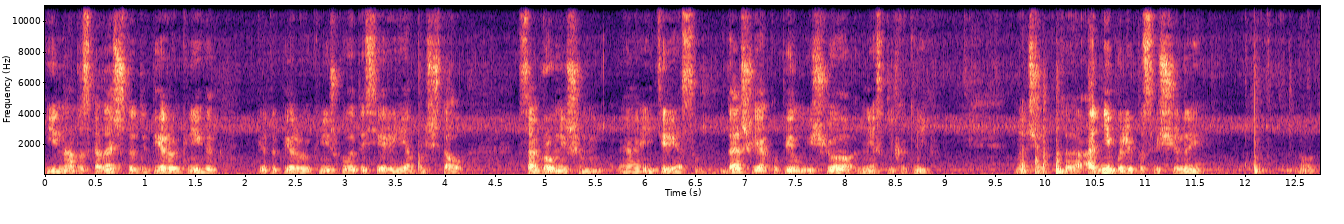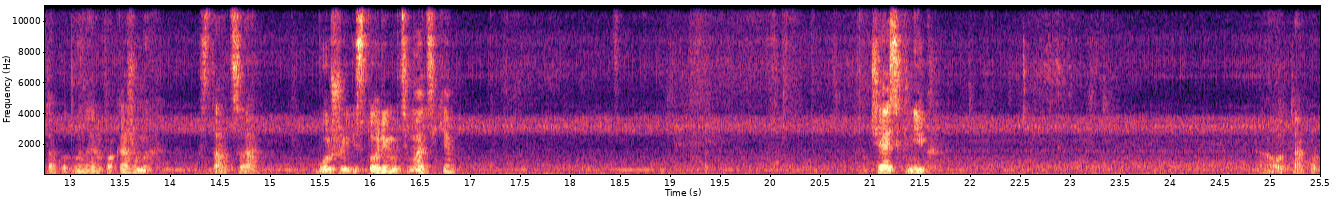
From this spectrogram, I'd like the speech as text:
И надо сказать, что это первая книга, эту первую книжку в этой серии я прочитал с огромнейшим э, интересом. Дальше я купил еще несколько книг. Значит, э, одни были посвящены, вот так вот мы, наверное, покажем их, с торца, больше истории математики. Часть книг. А вот так вот.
